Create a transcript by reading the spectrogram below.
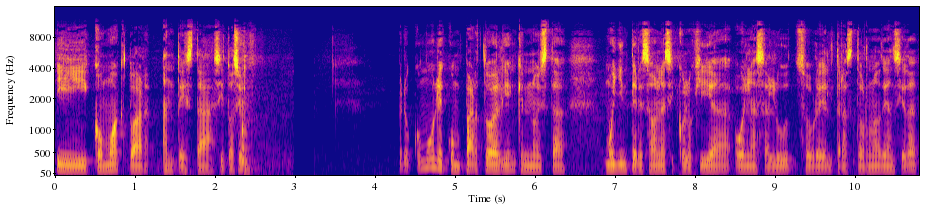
y cómo actuar ante esta situación. Pero ¿cómo le comparto a alguien que no está muy interesado en la psicología o en la salud sobre el trastorno de ansiedad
